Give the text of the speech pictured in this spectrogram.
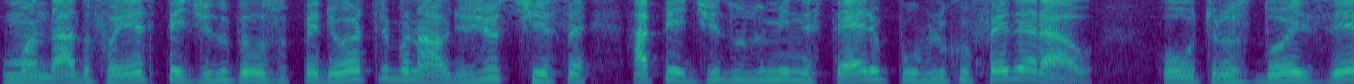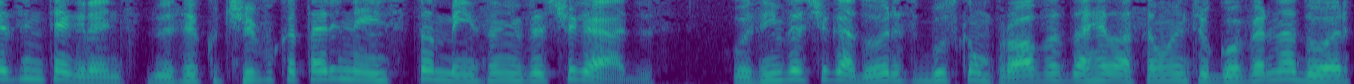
O mandado foi expedido pelo Superior Tribunal de Justiça a pedido do Ministério Público Federal. Outros dois ex-integrantes do Executivo catarinense também são investigados. Os investigadores buscam provas da relação entre o governador,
